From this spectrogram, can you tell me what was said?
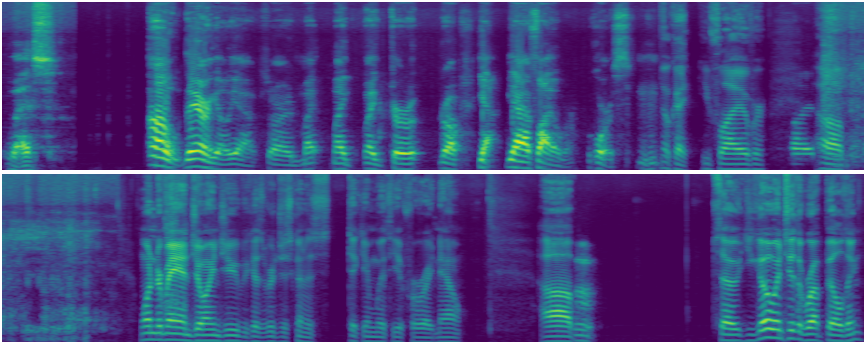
Wes? Oh, there we go. Yeah, sorry, Mike, Mike, Mike, draw. Yeah, yeah, I fly over, of course. Mhm. Okay, you fly over. Um, Wonder Man joins you because we're just going to stick him with you for right now. Uh, Hmm. So you go into the Rupp building.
